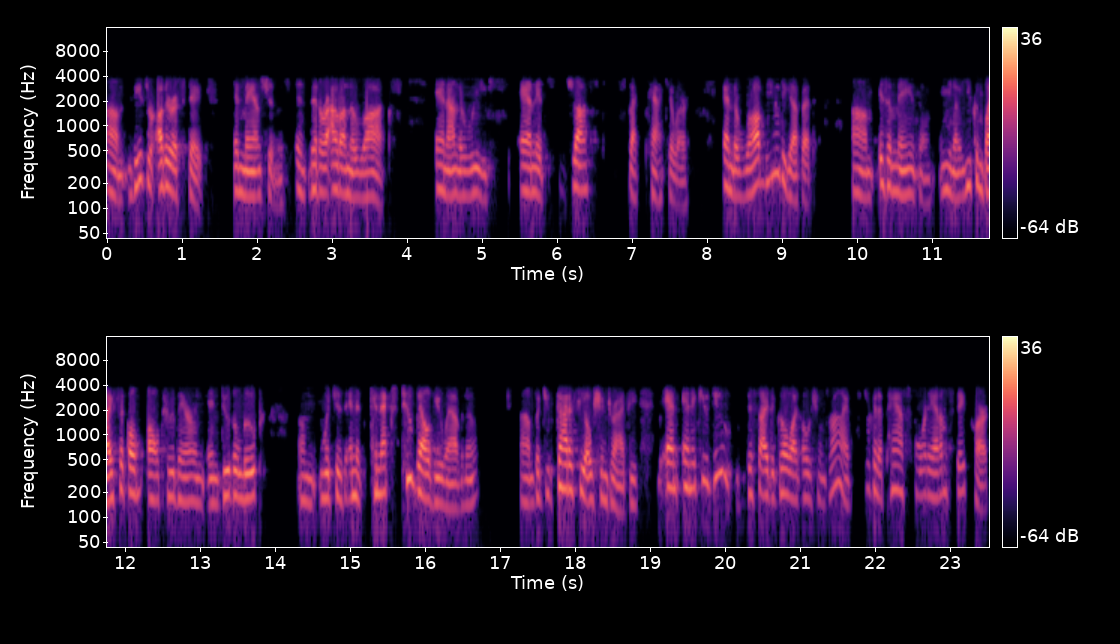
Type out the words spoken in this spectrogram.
Um, these are other estates and mansions and, that are out on the rocks and on the reefs, and it's just spectacular. And the raw beauty of it um, is amazing. You know, you can bicycle all through there and, and do the loop um, which is and it connects to Bellevue Avenue. Um, but you've got to see Ocean Drive. You, and and if you do decide to go on Ocean Drive, you're going to pass Fort Adams State Park,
